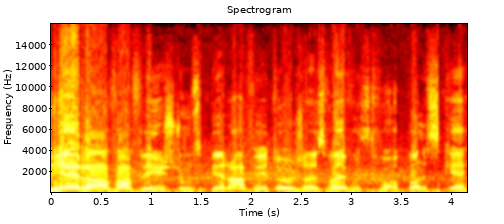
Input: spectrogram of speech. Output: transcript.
Bierawa, wyjeżdżą z Bierawy, to już jest województwo opolskie.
